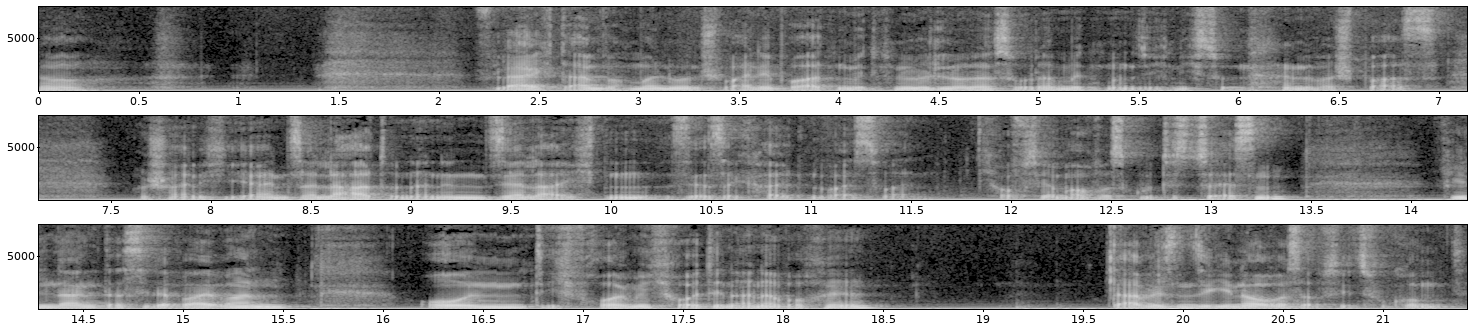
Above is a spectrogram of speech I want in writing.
ja, vielleicht einfach mal nur einen Schweinebraten mit Knödeln oder so, damit man sich nicht so, was Spaß wahrscheinlich eher einen Salat und einen sehr leichten, sehr, sehr kalten Weißwein. Ich hoffe, Sie haben auch was Gutes zu essen. Vielen Dank, dass Sie dabei waren. Und ich freue mich heute in einer Woche. Da wissen Sie genau, was auf Sie zukommt.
